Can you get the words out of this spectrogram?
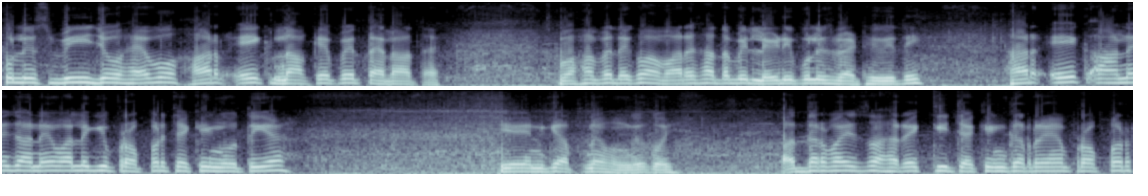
पुलिस भी जो है वो हर एक नाके पे तैनात है। वहाँ पे देखो हमारे साथ अभी लेडी पुलिस बैठी हुई थी। हर एक आने जाने वाले की प्रॉपर चेकिंग होती है। ये इनके अपने होंगे कोई। अदरवाइज़ तो हर एक की चेकिंग कर रहे हैं प्रॉपर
